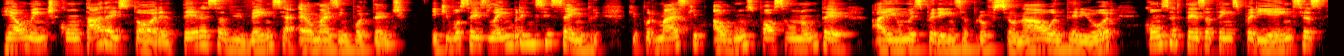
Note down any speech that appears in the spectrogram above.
realmente contar a história, ter essa vivência é o mais importante. E que vocês lembrem-se sempre que, por mais que alguns possam não ter aí uma experiência profissional anterior, com certeza tem experiências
